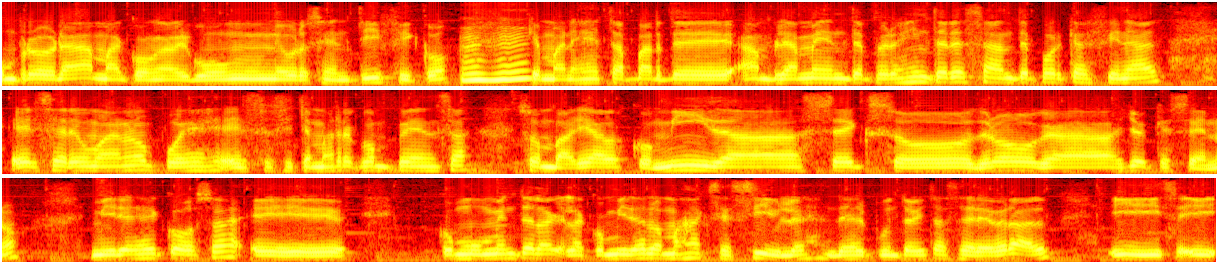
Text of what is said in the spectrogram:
un programa con algún neurocientífico que maneje esta parte ampliamente, pero es interesante porque al final el ser humano, pues, eh, sus sistemas de recompensa son variados, comida, sexo, drogas, yo qué sé, ¿no? Miles de cosas. eh, comúnmente la, la comida es lo más accesible desde el punto de vista cerebral y, y-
